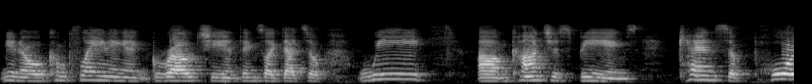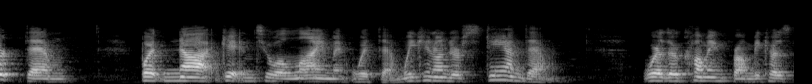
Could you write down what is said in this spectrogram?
you know, complaining and grouchy and things like that. So we, um, conscious beings, can support them but not get into alignment with them. We can understand them, where they're coming from, because,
